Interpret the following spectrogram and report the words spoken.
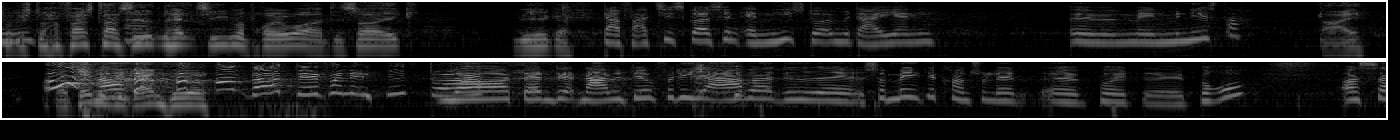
For hvis du har først har siddet en halv time og prøver, og det så ikke virker. Der er faktisk også en anden historie med dig, Janni. Øh, med en minister. Nej. Og det vil vi gerne høre. Hvad er det for en historie? Nå, den der. Nej, men det er jo fordi, jeg arbejdede øh, som mediekonsulent øh, på et øh, bureau. Og så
